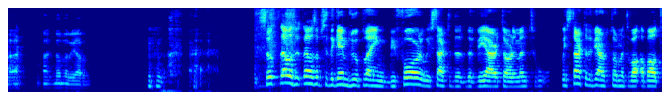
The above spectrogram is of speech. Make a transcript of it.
no, no, none of the Adams. So that was that was obviously the games we were playing before we started the, the VR tournament. We started the VR tournament about about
